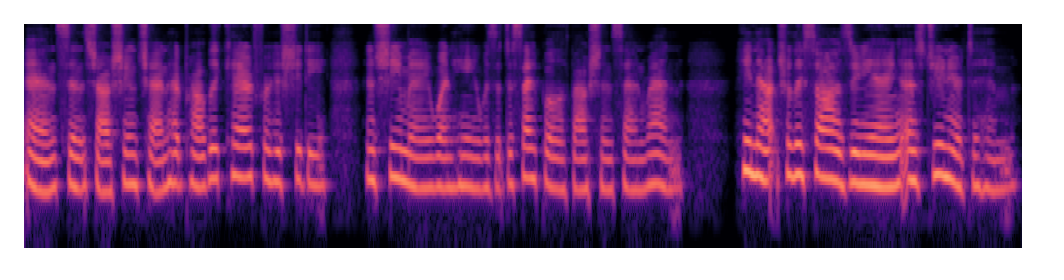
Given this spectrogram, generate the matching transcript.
and since Zhao Xingchen had probably cared for his Shidi and Shimei when he was a disciple of Baoshan San Ren, he naturally saw Zhu Yang as junior to him.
